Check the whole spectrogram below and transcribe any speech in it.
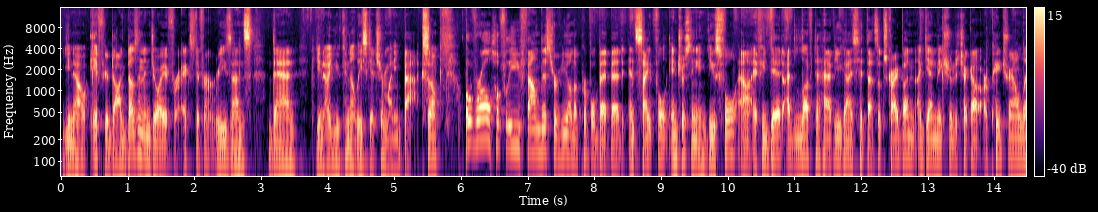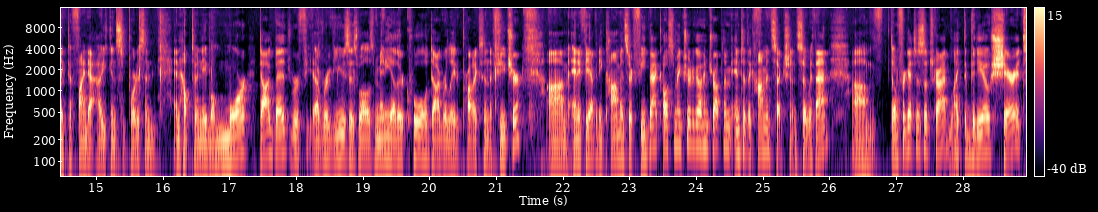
you know if your dog doesn't enjoy it for x different reasons then you know you can at least get your money back. So overall hopefully you found this review on the purple pet bed insightful interesting and useful. Uh, if you did i'd love to have you guys hit that subscribe button. Again make sure to check out our patreon link to find out how you can support us and, and help to enable more dog bed rev- uh, reviews as well as many other cool dog related products in the future. Um, and if you have any comments or feedback also make sure to go ahead and drop them into the comment section. So with that um, don't forget forget to subscribe, like the video, share it,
